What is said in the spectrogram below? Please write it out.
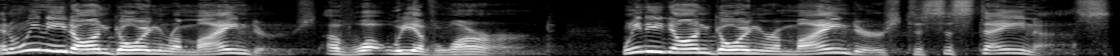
And we need ongoing reminders of what we have learned. We need ongoing reminders to sustain us.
